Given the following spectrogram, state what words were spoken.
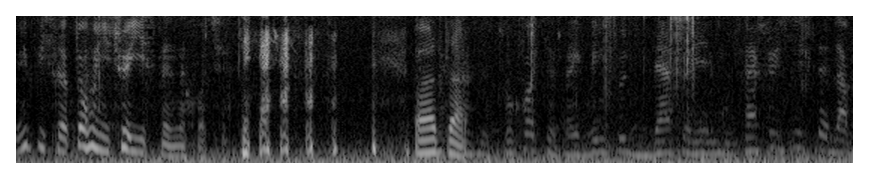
він після того нічого їсти не хоче. Отак. Що хочете, як він тут йде, то я йому все щось їсти дам.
